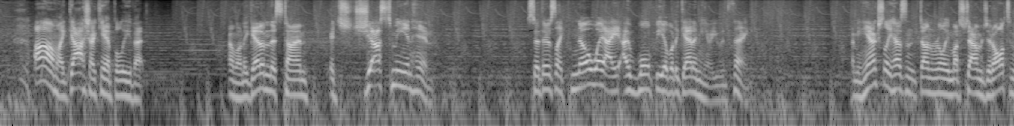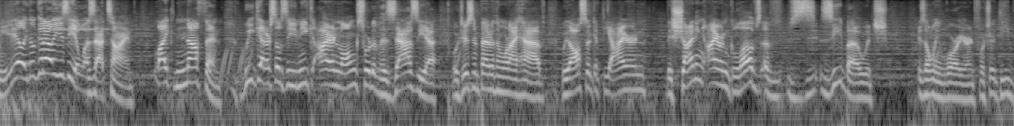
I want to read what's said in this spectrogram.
oh my gosh, I can't believe it. I'm gonna get him this time. It's just me and him. So there's like no way I, I won't be able to get him here, you would think. I mean, he actually hasn't done really much damage at all to me. Yeah, like look at how easy it was that time like nothing. We get ourselves a unique iron longsword of Azazia, which isn't better than what I have. We also get the iron, the shining iron gloves of Z Zeba, which is only warrior, unfortunately. The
